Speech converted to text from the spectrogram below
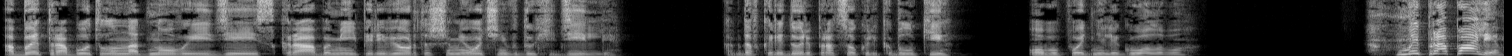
а Бет работала над новой идеей с крабами и перевертышами, очень в духе Дилли. Когда в коридоре процокали каблуки, оба подняли голову. «Мы пропали!»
